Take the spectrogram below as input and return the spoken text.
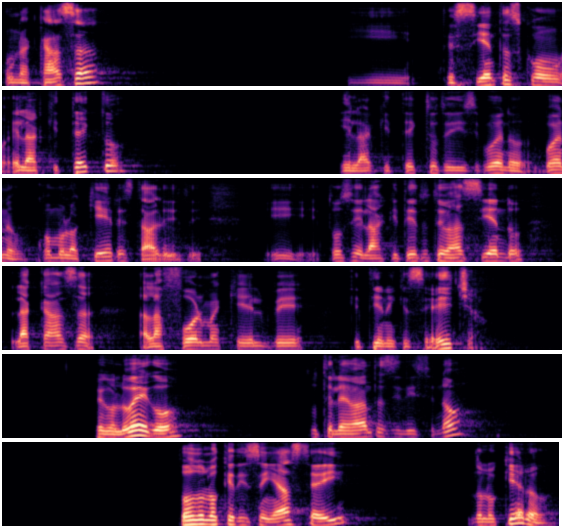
una casa y te sientas con el arquitecto y el arquitecto te dice, bueno, bueno, ¿cómo lo quieres? Tal? Y, entonces el arquitecto te va haciendo la casa a la forma que él ve que tiene que ser hecha. Pero luego tú te levantas y dices, no, todo lo que diseñaste ahí, no lo quiero.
